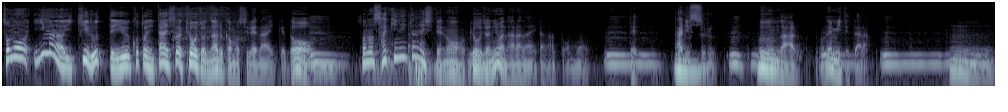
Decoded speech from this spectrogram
その今生きるっていうことに対しては共助になるかもしれないけど、うん。その先に対しての共助にはならないかなと思ったりするうん。部分があるのね、うん。見てたら。うん。うん。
